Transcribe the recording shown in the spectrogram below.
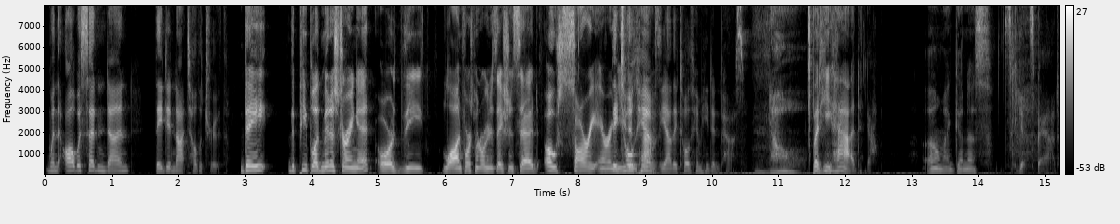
when all was said and done, they did not tell the truth. They, the people administering it, or the law enforcement organization said, "Oh, sorry, Aaron, They told him, pass." yeah, they told him he didn't pass. No, but he had. Yeah. Oh my goodness. It gets bad.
